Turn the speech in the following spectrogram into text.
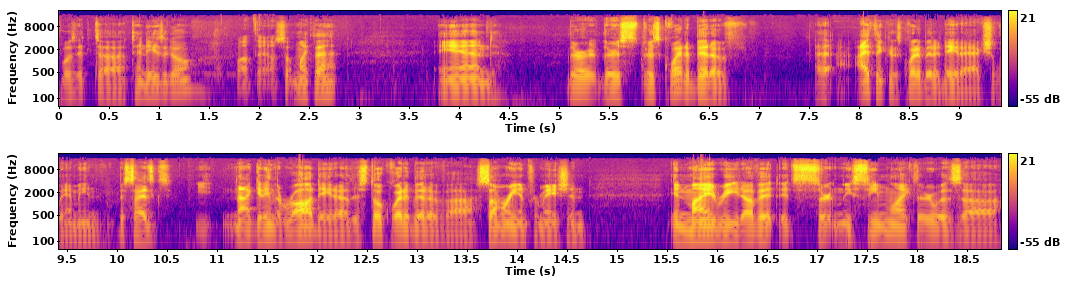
Was it uh, ten days ago? About that. something like that. And there, there's there's quite a bit of, I, I think there's quite a bit of data actually. I mean, besides not getting the raw data, there's still quite a bit of uh, summary information. In my read of it, it certainly seemed like there was uh,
